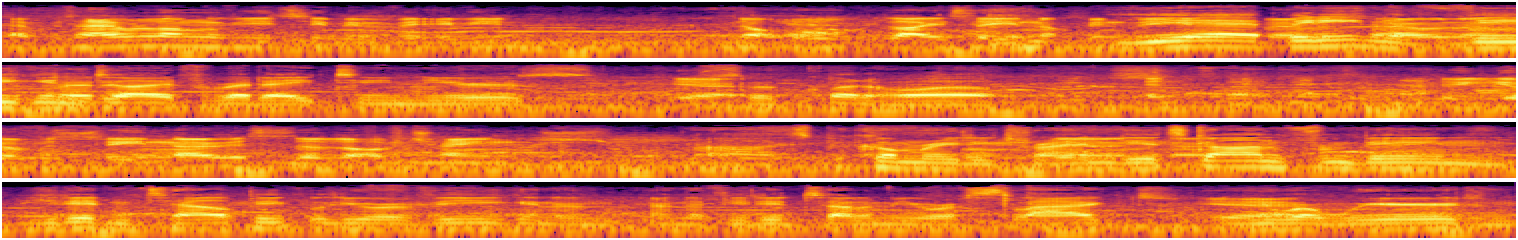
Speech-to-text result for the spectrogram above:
But how long have you two been? Have you not like you say, you've not been vegan? Yeah, been eating a long? vegan diet for about 18 years, Yeah. so quite a while. And you obviously noticed a lot of change. Oh, it's become really trendy. It's that. gone from being you didn't tell people you were vegan, and, and if you did tell them you were slagged, Yeah. you were weird, and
